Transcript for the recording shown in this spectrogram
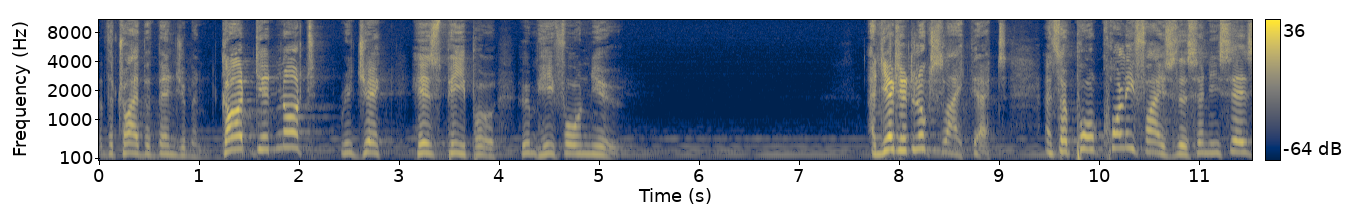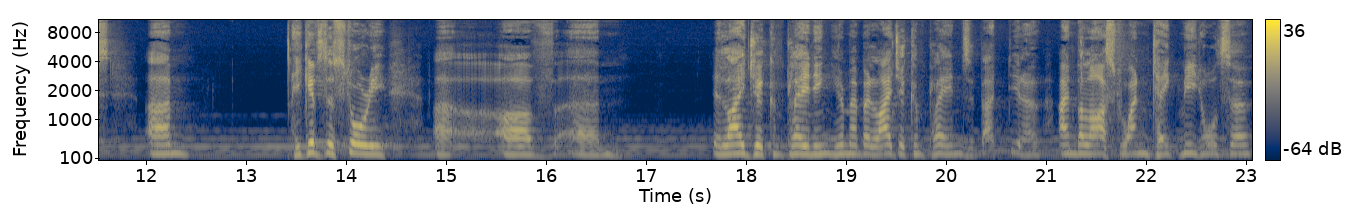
of the tribe of Benjamin. God did not reject his people whom he foreknew. And yet it looks like that. And so Paul qualifies this and he says, um, he gives the story uh, of um, Elijah complaining. You remember Elijah complains about, you know, I'm the last one, take me also.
